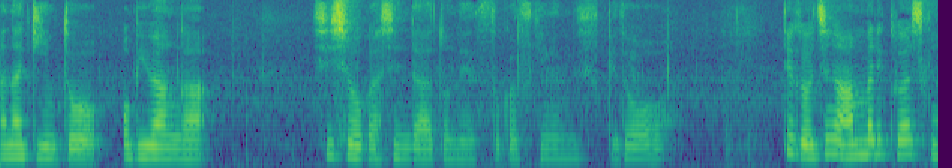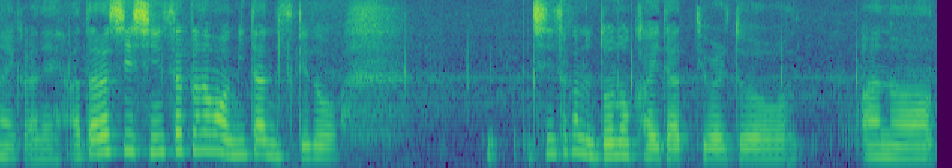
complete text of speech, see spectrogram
アナキンとオビワンが師匠が死んだ後のやつとか好きなんですけど。っていうかうちがあんまり詳しくないからね。新しい新作のも見たんですけど新作のどの回だって言われるとあの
